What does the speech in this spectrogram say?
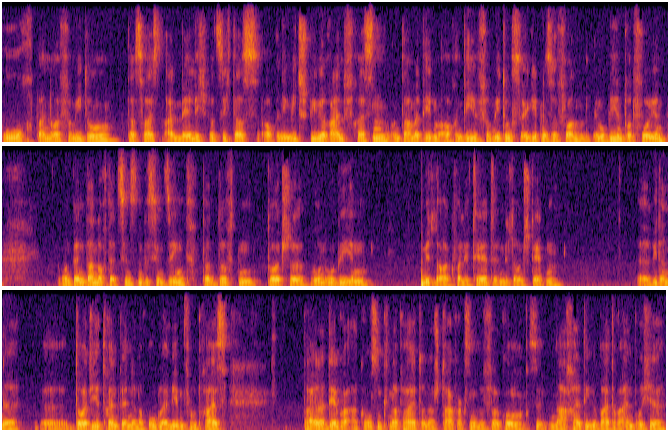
hoch bei Neuvermietungen. Das heißt, allmählich wird sich das auch in die Mietspiegel reinfressen und damit eben auch in die Vermietungsergebnisse von Immobilienportfolien. Und wenn dann noch der Zins ein bisschen sinkt, dann dürften deutsche Wohnimmobilien mittlerer Qualität in mittleren Städten äh, wieder eine äh, deutliche Trendwende nach oben erleben vom Preis. Bei einer derart großen Knappheit und einer stark wachsenden Bevölkerung sind nachhaltige weitere Einbrüche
